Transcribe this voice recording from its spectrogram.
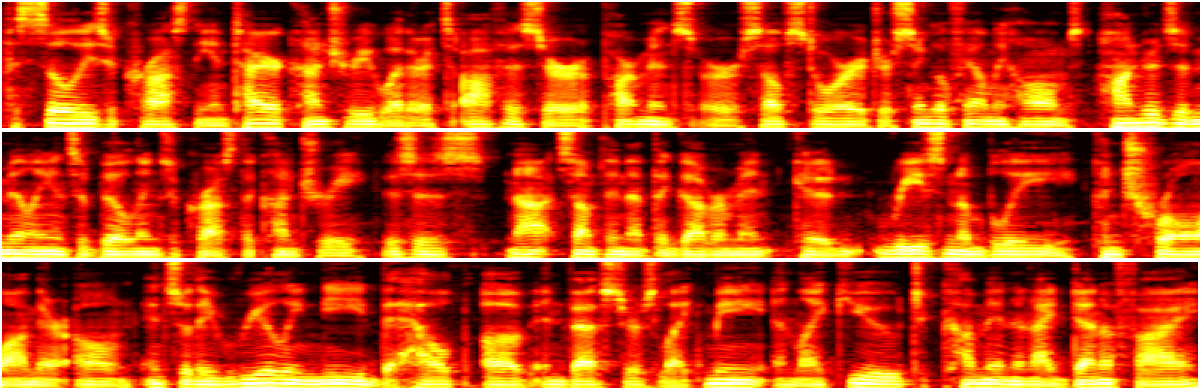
facilities across the entire country, whether it's office or apartments or self storage or single family homes, hundreds of millions of buildings across the country. This is not something that the government could reasonably control on their own. And so they really need the help of investors like me and like you to come in and identify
